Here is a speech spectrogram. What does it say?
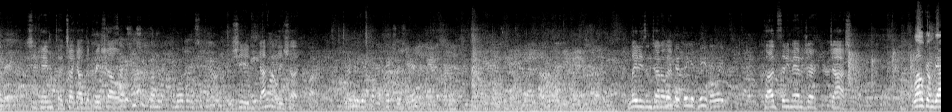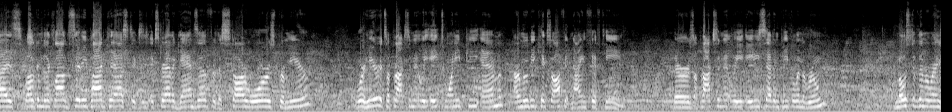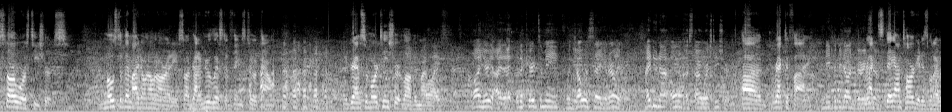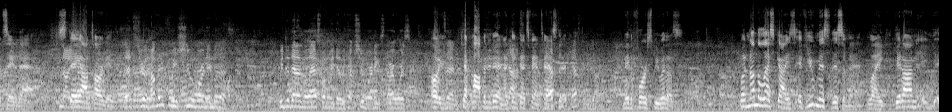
she came to check out the pre-show. she should come come over and sit down. She definitely should. I'm going to get a couple pictures here. Ladies and gentlemen, that thing at me, boy. Cloud City Manager Josh. Welcome, guys. Welcome to the Cloud City Podcast ex- extravaganza for the Star Wars premiere. We're here. It's approximately 8:20 p.m. Our movie kicks off at 9:15. There's approximately 87 people in the room. Most of them are wearing Star Wars T-shirts. Most of them I don't own already, so I've got a new list of things to account. and grab some more T-shirt love in my life. Well, I hear you. I, I- it occurred to me when Joe was saying it earlier. I do not own a Star Wars T-shirt. Uh, rectify. Need to be done very soon. stay on target is what I would say to that. Nice. Stay on target. That's true. How many can we shoehorn into this? We did that in the last one we did. We kept shoehorning Star Wars Oh, you in. kept popping it in. I Yeah. think that's Has to, fantastic. has to be done. May the force be with us. But nonetheless, guys, if you missed this event, like get on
